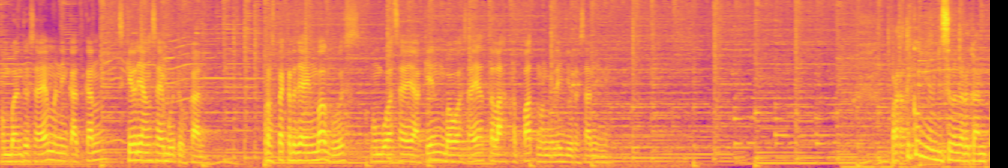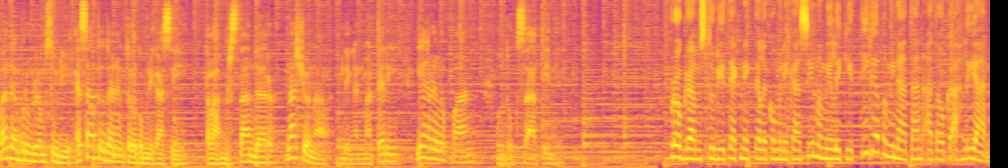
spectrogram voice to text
membantu saya meningkatkan skill yang saya butuhkan. Prospek kerja yang bagus membuat saya yakin bahwa saya telah tepat memilih jurusan ini. Praktikum yang diselenggarakan pada program studi S1 Teknik Telekomunikasi telah berstandar nasional dengan materi yang relevan untuk saat ini. Program studi teknik telekomunikasi memiliki tiga peminatan atau keahlian,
